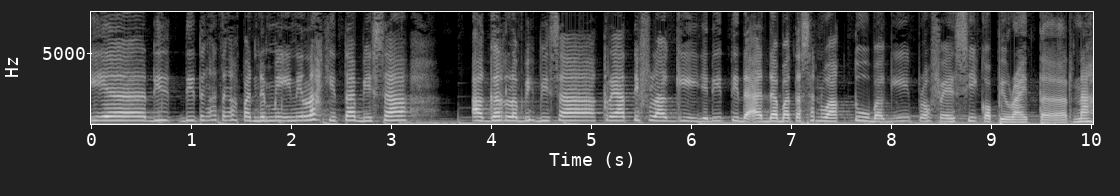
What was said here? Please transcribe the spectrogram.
ya, di di tengah-tengah pandemi inilah kita bisa agar lebih bisa kreatif lagi. Jadi tidak ada batasan waktu bagi profesi copywriter. Nah,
